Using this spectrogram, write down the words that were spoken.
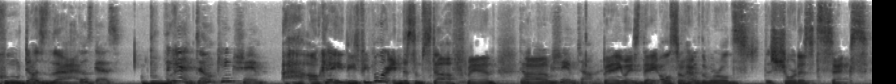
who does that? Those guys. B- b- Again, don't kink shame. Ah, okay, these people are into some stuff, man. Don't Um, kink shame, Thomas. But anyways, they also have the world's the shortest sex.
